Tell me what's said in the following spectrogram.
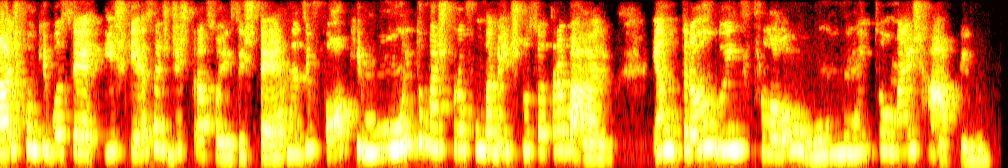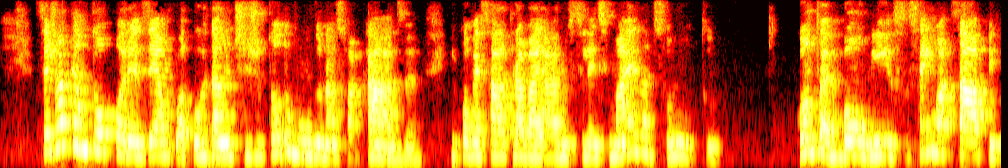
faz com que você esqueça as distrações externas e foque muito mais profundamente no seu trabalho, entrando em flow muito mais rápido. Você já tentou, por exemplo, acordar antes de todo mundo na sua casa e começar a trabalhar no silêncio mais absoluto? Quanto é bom isso, sem WhatsApp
